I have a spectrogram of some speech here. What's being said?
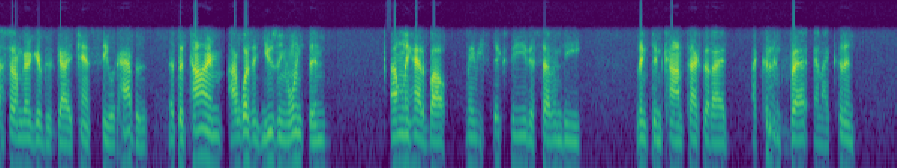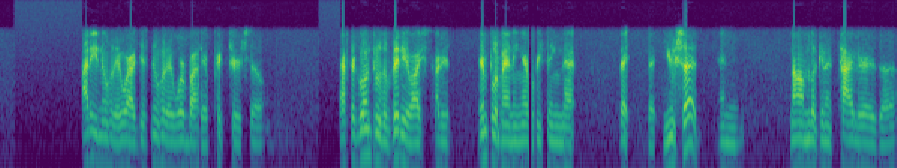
I said I'm going to give this guy a chance to see what happens. At the time, I wasn't using LinkedIn. I only had about maybe 60 to 70 LinkedIn contacts that I I couldn't vet, and I couldn't. I didn't know who they were. I just knew who they were by their pictures. So after going through the video, I started implementing everything that that you said, and now I'm looking at Tyler as a.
